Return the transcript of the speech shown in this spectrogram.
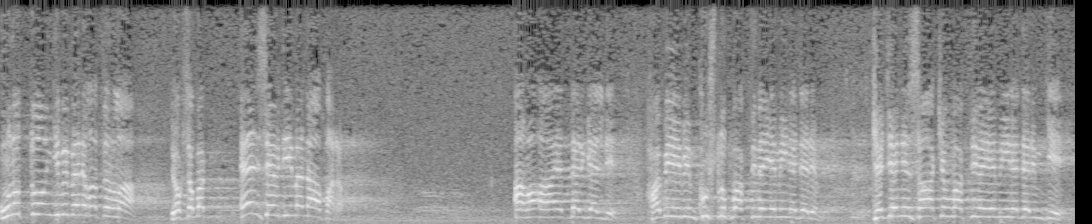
unuttuğun gibi beni hatırla. Yoksa bak en sevdiğime ne yaparım? Ama ayetler geldi. Habibim kuşluk vaktine yemin ederim. Gecenin sakin vaktine yemin ederim ki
